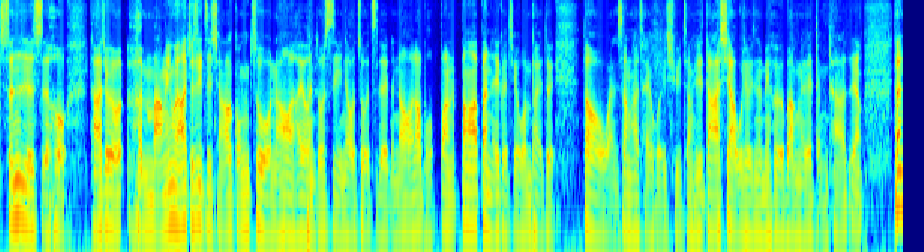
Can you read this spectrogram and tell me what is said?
生日的时候他就很忙，因为他就是一直想要工作，然后还有很多事情要做之类的，然后老婆帮帮他办了一个结婚派对，到晚上他才回去，这样其实大家下午就在那边喝帮了，在等他这样，但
